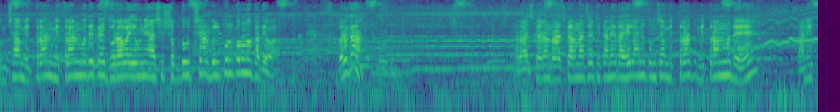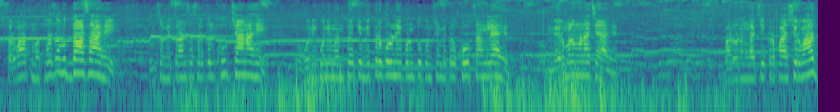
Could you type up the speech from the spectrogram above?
तुमच्या मित्रां मित्रांमध्ये काही दुरावा येऊ नये असे शब्द उच्चार बिलकुल करू नका देवा. बरं का? राजकारण राजकारणाच्या ठिकाणी राहील आणि तुमच्या मित्रात मित्रांमध्ये आणि सर्वात महत्त्वाचा मुद्दा असा आहे तुमचं मित्रांचं सर्कल खूप छान आहे. कोणी कोणी म्हणतं की मित्र करू नये परंतु तुमचे मित्र खूप चांगले आहेत निर्मळ मनाचे आहेत. पांडुरंगाची कृपा आशीर्वाद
